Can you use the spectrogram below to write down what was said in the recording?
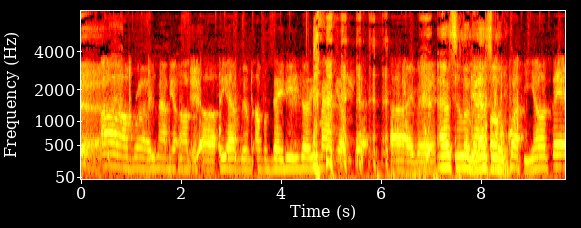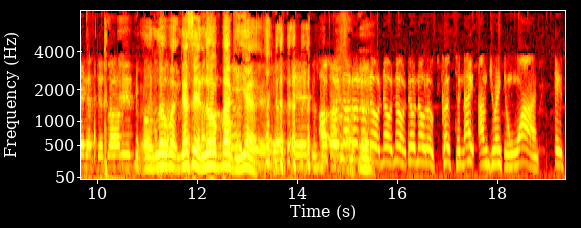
Oh, bro, he remind me of Uncle. Uh, he have me of Uncle JD. He just- he remind me of. him. All right, man. Absolutely, absolutely. Uncle Bucky, you know what I'm saying? That's, that's all it is. Uh, Lil Buck, that's it, Lil Bucky, yeah. You know what I'm saying? This is my Oh, uncle. no, no, no, no, no, no, no, no, no. Because tonight I'm drinking wine. It's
